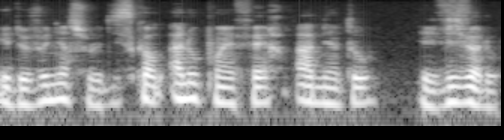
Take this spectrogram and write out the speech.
et de venir sur le Discord halo.fr. À bientôt et vive Halo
